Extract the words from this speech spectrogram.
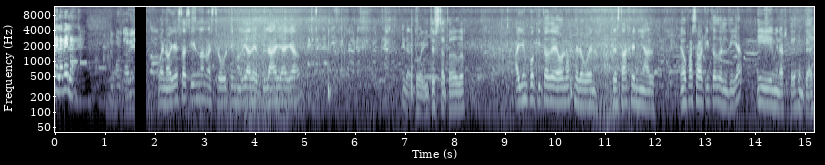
de la vela. Bueno, hoy está siendo nuestro último día de playa ya. Mirad qué bonito está todo. Hay un poquito de olas, pero bueno, está genial. Hemos pasado aquí todo el día y mirad qué gente hay.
